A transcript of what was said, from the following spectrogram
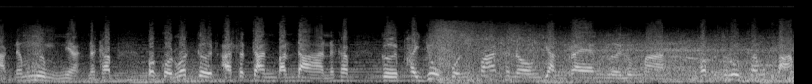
าถึงปากน้ำงึมเนี่ยนะครับปรากฏว่าเกิดอัศจรรย์บันดาลนะครับ เกิดพายุฝนฟ้าขนองอย่างแรงเลยลงมาพระพุทธรูปทั้งสาม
